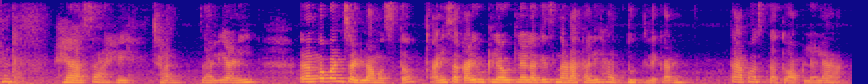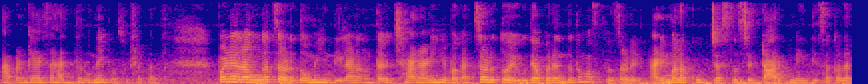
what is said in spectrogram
हे असं आहे. छान झाली आणि रंग पण चढला मस्त. आणि सकाळी उठल्या उठल्या लगेच नळाखाली हात धुतले. कारण ताप असता तो आपल्याला. आपण काय असं हात धरून नाही बसू शकत. पण रंग चढतो मेहंदीला नंतर छान. आणि हे बघा चढतोय. उद्यापर्यंत तर मस्त चढेल. आणि मला खूप जास्त असे डार्क मेहंदीचा कलर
